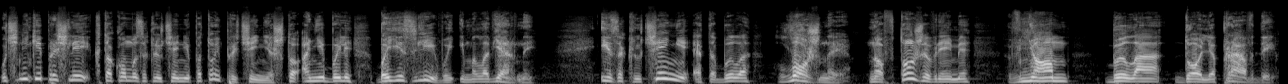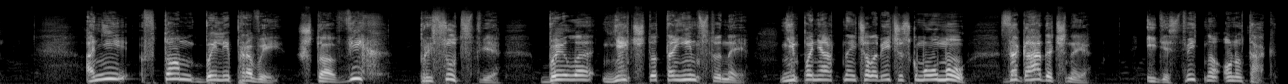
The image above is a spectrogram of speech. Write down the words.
Ученики пришли к такому заключению по той причине, что они были боязливы и маловерны. И заключение это было ложное, но в то же время в нем была доля правды. Они в том были правы, что в их присутствии было нечто таинственное, непонятное человеческому уму, загадочное. И действительно оно так.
